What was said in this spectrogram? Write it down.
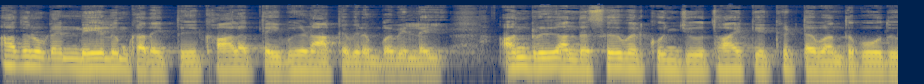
அதனுடன் மேலும் கதைத்து காலத்தை வீணாக்க விரும்பவில்லை. அன்று அந்த சேவல் குஞ்சு தாய்க்கு கிட்ட வந்தபோது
